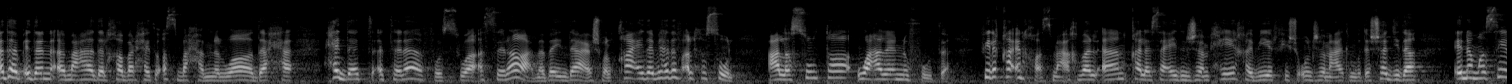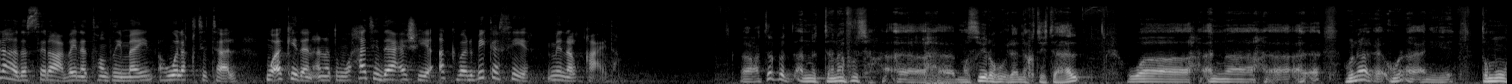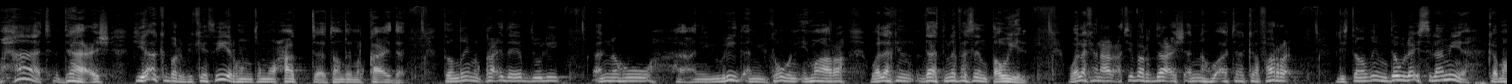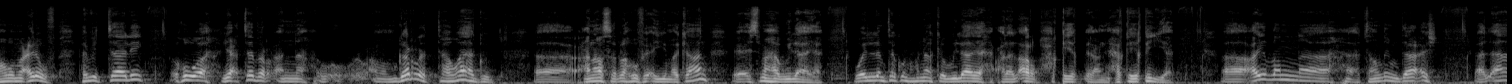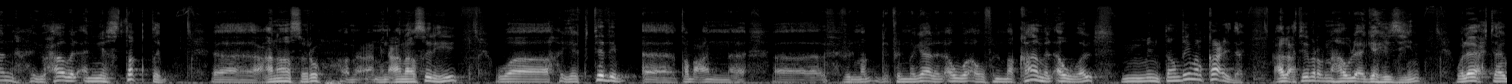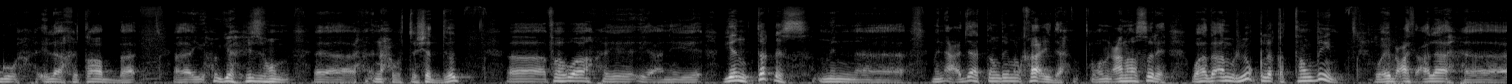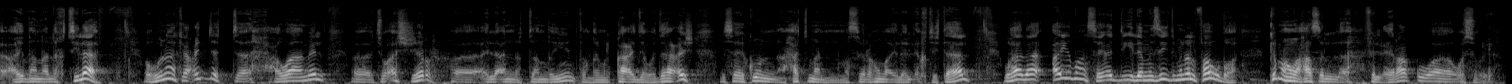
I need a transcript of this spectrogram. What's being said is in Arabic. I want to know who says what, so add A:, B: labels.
A: أذهب إذا مع هذا الخبر حيث أصبح من الواضح حدة التنافس والصراع ما بين داعش والقاعدة بهدف الحصول على السلطة وعلى النفوذ. في لقاء خاص مع أخبار الآن قال سعيد الجمحي خبير في شؤون الجماعات المتشددة إن مصير هذا الصراع بين التنظيمين هو الاقتتال مؤكدا أن طموحات داعش هي أكبر بكثير من القاعدة.
B: أعتقد أن التنافس مصيره إلى الاقتتال وأن هناك يعني طموحات داعش هي أكبر بكثير من طموحات تنظيم القاعدة. تنظيم القاعدة يبدو لي أنه يعني يريد أن يكون إمارة ولكن ذات نفس طويل. ولكن على اعتبار داعش أنه أتى كفرع لتنظيم دولة إسلامية كما هو معروف فبالتالي هو يعتبر أن مجرد تواجد عناصر له في أي مكان اسمها ولاية. وإن لم تكن هناك ولاية على الأرض حقيق يعني حقيقية. أيضا تنظيم داعش الآن يحاول أن يستقطب عناصره من عناصره ويجتذب طبعا في المجال الأول أو في المقام الأول من تنظيم القاعدة على اعتبار أن هؤلاء جاهزين ولا يحتاجوا إلى خطاب يجهزهم نحو التشدد. فهو يعني ينتقص من من اعداد تنظيم القاعدة ومن عناصره وهذا أمر يقلق التنظيم ويبعث على أيضا الاختلاف. وهناك عدة عوامل تؤشر إلى أن التنظيم تنظيم القاعدة وداعش سيكون حتما مصيرهما إلى الاقتتال وهذا أيضا سيؤدي إلى مزيد من الفوضى كما هو حاصل في العراق وسوريا.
